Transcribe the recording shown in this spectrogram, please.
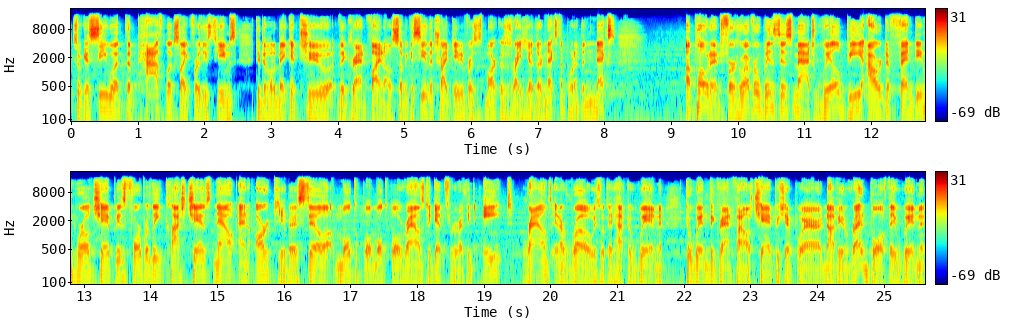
so we can see what the path looks like for these teams to be able to make it to the grand finals. So we can see the Tribe Gaming versus Marcos is right here. Their next opponent, the next opponent for whoever wins this match will be our defending world champions, formerly Clash Champs, now an Archean. There's still multiple, multiple rounds to get through. I think eight rounds in a row is what they'd have to win to win the Grand Finals Championship, where Navi and Red Bull, if they win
